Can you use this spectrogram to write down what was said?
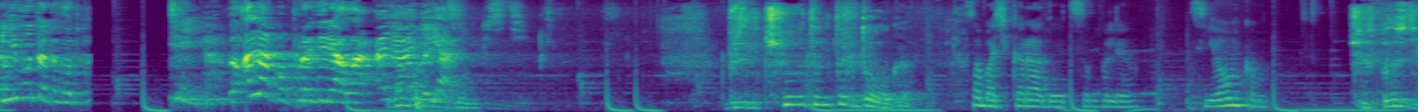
не вот эту вот. Она бы проверяла, а Давай, я. пизди. Блин, чего там так долго? Собачка радуется, блин, съемкам. Сейчас, подожди.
